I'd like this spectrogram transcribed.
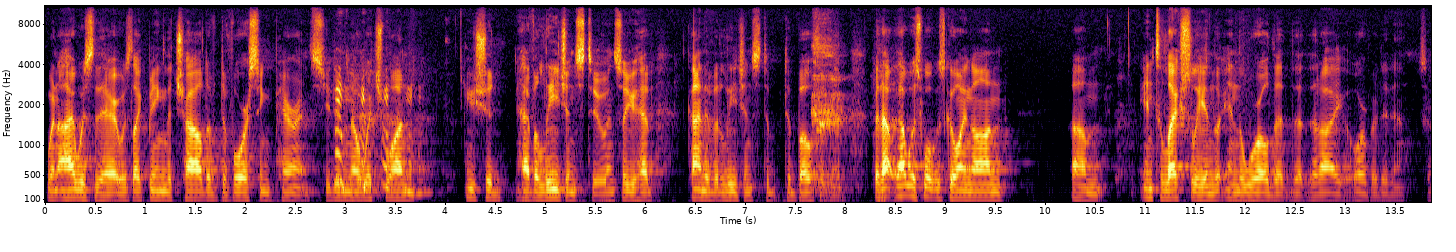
when I was there, it was like being the child of divorcing parents. You didn't know which one you should have allegiance to, and so you had kind of allegiance to, to both of them. But that, that was what was going on um, intellectually in the, in the world that, that, that I orbited in. So.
